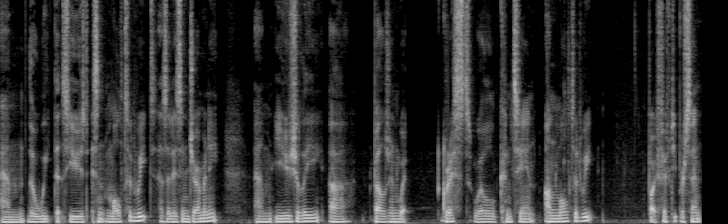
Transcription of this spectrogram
Um, the wheat that's used isn't malted wheat as it is in Germany. Um, usually, uh, Belgian wit grist will contain unmalted wheat, about 50%,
